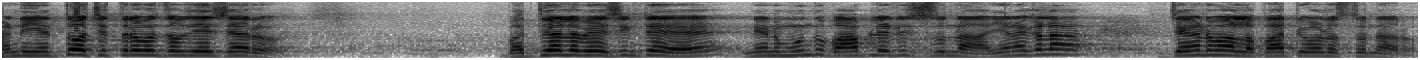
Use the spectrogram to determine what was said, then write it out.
నన్ను ఎంతో చిత్రవంతం చేశారు. బద్యాలు వేసింటే నేను ముందు పాంప్లెట్ ఇస్తున్నా వెనకల జగన్ వాళ్ళ పార్టీ వాళ్ళు వస్తున్నారు.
